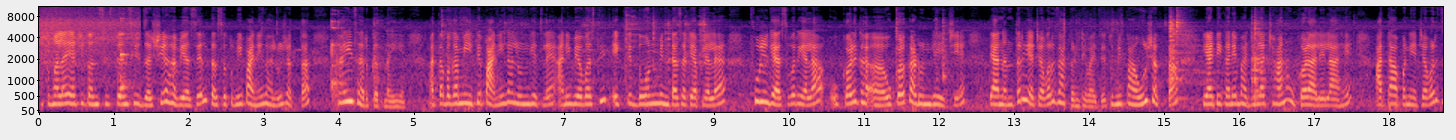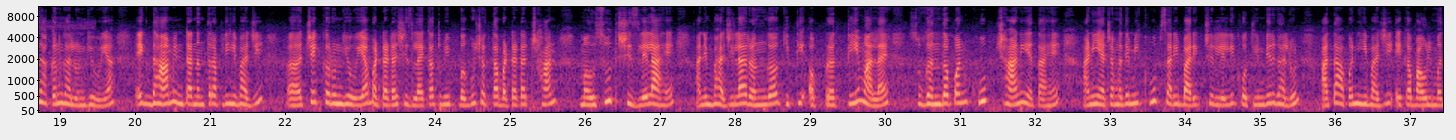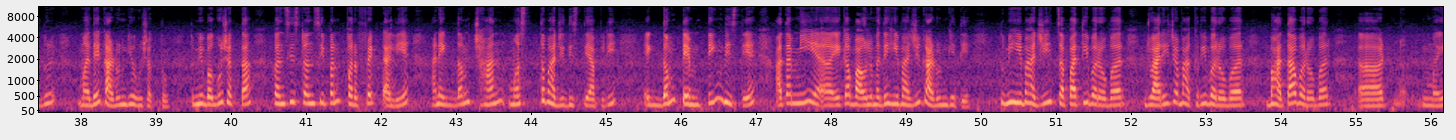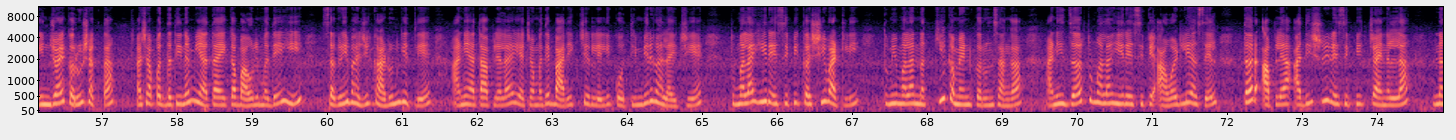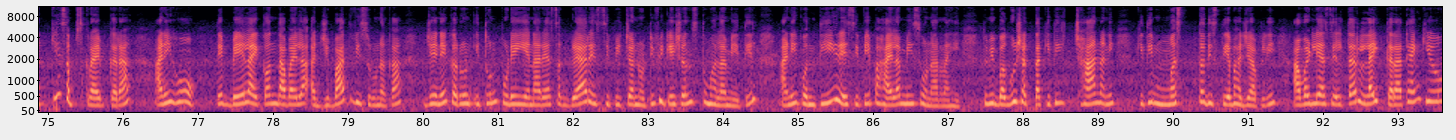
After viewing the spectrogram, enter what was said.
तुम्हाला याची कन्सिस्टन्सी जशी हवी असेल तसं तुम्ही पाणी घालू शकता. काहीच हरकत नाही आहे आता बघा मी इथे पाणी घालून घेतलं आहे आणि व्यवस्थित एक ते दोन मिनटासाठी आपल्याला फुल गॅसवर याला उकळ घा उकळ काढून घ्यायची आहे. त्यानंतर याच्यावर झाकण ठेवायचं आहे तुम्ही पाहू शकता या ठिकाणी भाजीला छान उकळ आलेला आहे. आता आपण याच्यावर झाकण घालून घेऊया. एक दहा मिनटानंतर आपली ही भाजी चेक करून घेऊया. बटाटा शिजलाय का? तुम्ही बघू शकता बटाटा छान मौसूद शिजलेला आहे. आणि भाजीला रंग किती अप्रतिम आला आहे सुगंध पण खूप छान येत आहे. आणि याच्यामध्ये मी खूप सारी बारीक चिरलेली कोथिंबीर घालून आता आपण ही भाजी एका बाउलमधून मध्ये काढून घेऊ शकतो. तुम्ही बघू शकता कन्सिस्टन्सी पण परफेक्ट आली आहे. आणि एकदम छान मस्त भाजी दिसते आपली. एकदम टेम्पटिंग दिसते. आता मी एका बाउलमध्ये ही भाजी काढून घेते. तुम्ही ही भाजी चपातीबरोबर ज्वारीच्या भाकरीबरोबर भाताबरोबर एन्जॉय करू शकता. अशा पद्धतीनं मी आता एका बाऊलमध्ये ही सगळी भाजी काढून घेतली आहे आणि आता आपल्याला याच्यामध्ये बारीक चिरलेली कोथिंबीर घालायची आहे. तुम्हाला ही रेसिपी कशी वाटली तुम्ही मला नक्की कमेंट करून सांगा. आणि जर तुम्हाला ही रेसिपी आवडली असेल तर आपल्या आदिश्री रेसिपी चॅनलला नक्की सबस्क्राईब करा. आणि हो ते बेल आयकॉन दाबायला अजिबात विसरू नका. जेणेकरून इथून पुढे येणाऱ्या सगळ्या रेसिपीच्या नोटिफिकेशन्स तुम्हाला मिळतील आणि कोणतीही रेसिपी पाहायला मिस होणार नाही. तुम्ही बघू शकता किती छान आणि किती मस्त दिसते भाजी आपली. आवडली असेल तर लाईक करा. थँक्यू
